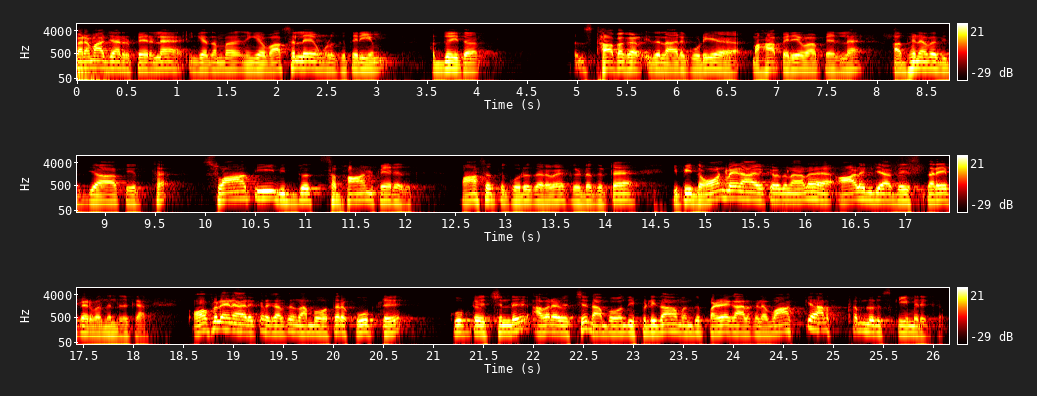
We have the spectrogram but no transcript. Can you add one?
பரமாச்சாரர் பேரில் இங்கே நம்ம நீங்கள் வாசல்லே உங்களுக்கு தெரியும். அத்வைதம் ஸ்தாபகர் இதெல்லாம் இருக்கக்கூடிய மகா பெரியவா பேரில் அபினவ வித்யா தீர்த்த சுவாதி வித்வத் சபான்னு பேர் அதுக்கு. மாதத்துக்கு ஒரு தடவை கிட்டத்தட்ட இப்போ இந்த ஆன்லைனாக இருக்கிறதுனால ஆல் இந்தியா பேஸ் நிறைய பேர் வந்துட்டு இருக்கார் ஆஃப்லைனாக இருக்கிற காலத்தில் நம்ம ஒருத்தரை கூப்பிட்டு கூப்பிட்டு வச்சுட்டு அவரை வச்சு நம்ம வந்து இப்படி தான் வந்து பழைய காலத்தில் வாக்கியார்த்தம்னு ஒரு ஸ்கீம் இருக்குது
